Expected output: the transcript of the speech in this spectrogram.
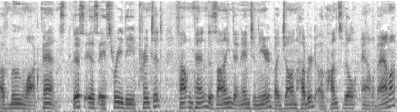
of Moonwalk Pens. This is a 3D printed fountain pen designed and engineered by John Hubbard of Huntsville, Alabama,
